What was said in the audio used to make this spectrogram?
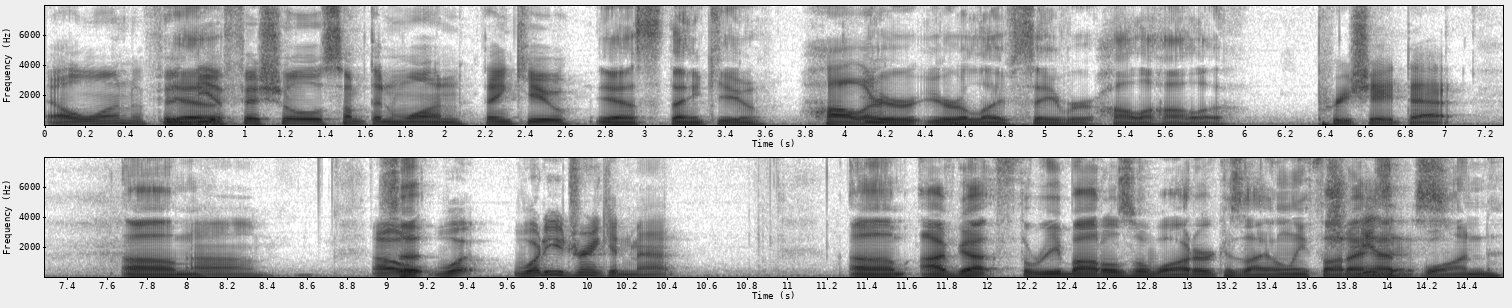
L one. The official something one. Thank you. Yes, thank you. Holler. You're you're a lifesaver. Holla holla. Appreciate that. Um, Um, oh, So- what what are you drinking, Matt? um, I've got three bottles of water because I only thought I had one,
